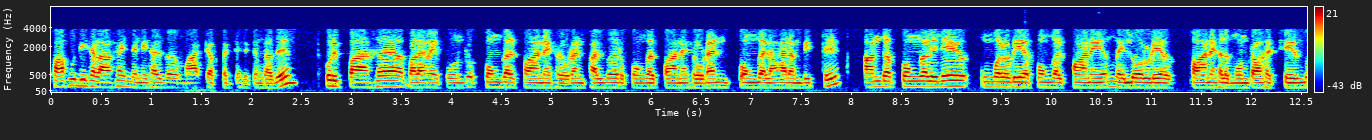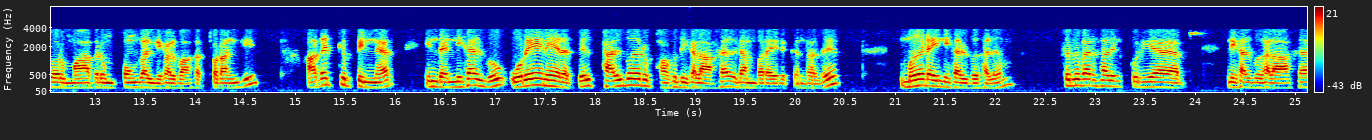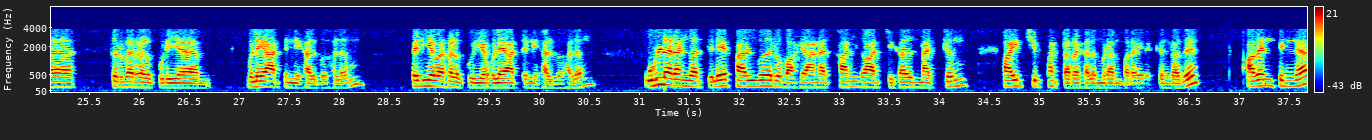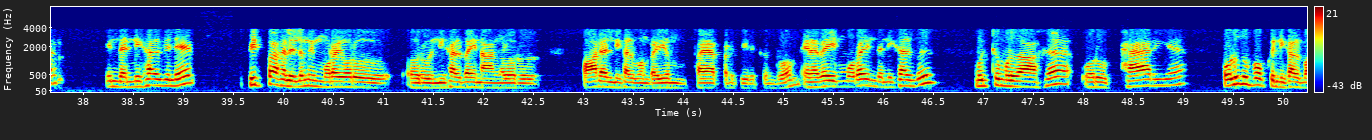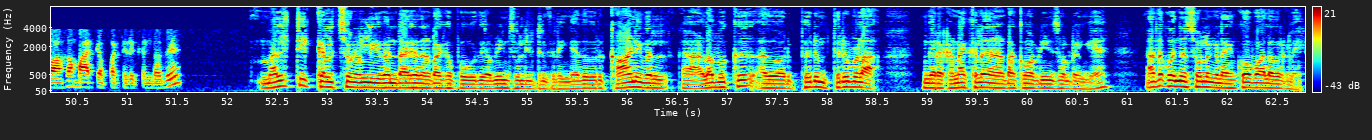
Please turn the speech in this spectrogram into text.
பகுதிகளாக இந்த நிகழ்வு மாற்றப்பட்டிருக்கின்றது. குறிப்பாக வளமை போன்று பொங்கல் பானைகளுடன் பல்வேறு பொங்கல் பானைகளுடன் பொங்கல் ஆரம்பித்து அந்த பொங்கலிலே உங்களுடைய பொங்கல் பானையும் எல்லோருடைய பானைகளும் ஒன்றாக சேர்ந்து ஒரு மாபெரும் பொங்கல் நிகழ்வாக தொடங்கி அதற்கு பின்னர் இந்த நிகழ்வு ஒரே நேரத்தில் பல்வேறு பகுதிகளாக இடம்பெற இருக்கின்றது. மேடை நிகழ்வுகளும் சிறுவர்களுக்குரிய நிகழ்வுகளாக சிறுவர்களுக்குரிய விளையாட்டு நிகழ்வுகளும் பெரியவர்களுக்குரிய விளையாட்டு நிகழ்வுகளும் உள்ளரங்கத்திலே பல்வேறு வகையான கண்காட்சிகள் மற்றும் பயிற்சி பட்டறைகளும் இடம்பெற இருக்கின்றது. அதன் பின்னர் இந்த நிகழ்விலே பிற்பகலிலும் இம்முறை ஒரு ஒரு நிகழ்வை நாங்கள் ஒரு பாடல் நிகழ்வு ஒன்றையும் தயார்படுத்தி இருக்கின்றோம். எனவே இம்முறை இந்த நிகழ்வு முற்றுமுழுதாக ஒரு பாரிய பொழுதுபோக்கு நிகழ்வாக மாற்றப்பட்டிருக்கின்றது. மல்டி கல்ச்சுரல் ஈவெண்டாக நடக்க போகுது அப்படின்னு சொல்லிட்டு இருக்கிறீங்க. அது ஒரு காணிவல் அளவுக்கு அது ஒரு பெரும் திருவிழாங்கிற கணக்கில் நடக்கும் அப்படின்னு சொல்றீங்க. அதை கொஞ்சம் சொல்லுங்களேன் கோபால் அவர்களே.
